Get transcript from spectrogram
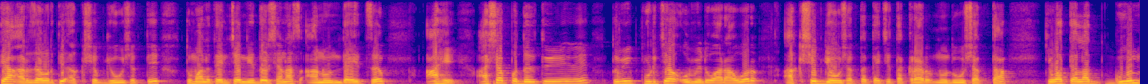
त्या अर्जावरती आक्षेप घेऊ शकते. तुम्हाला त्यांच्या निदर्शनास आणून द्यायचं. आहे. अशा पद्धतीने तुम्ही पुढच्या उमेदवारावर आक्षेप घेऊ शकता त्याची तक्रार नोंदवू शकता किंवा त्याला गुण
